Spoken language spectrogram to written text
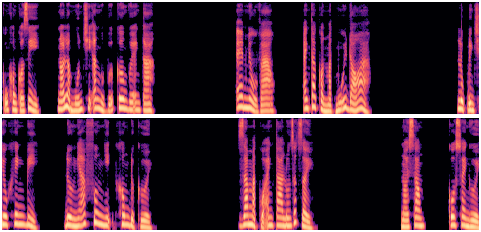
Cũng không có gì, nói là muốn chị ăn một bữa cơm với anh ta. Em nhổ vào, anh ta còn mặt mũi đó à? Lục Đình Chiêu khinh bỉ, đường Nhã Phương nhịn không được cười. Da mặt của anh ta luôn rất dày. Nói xong, cô xoay người,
